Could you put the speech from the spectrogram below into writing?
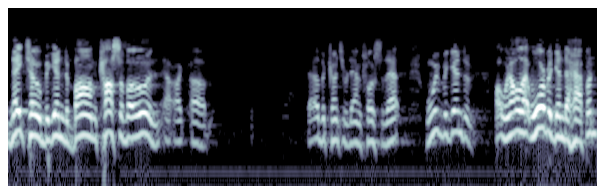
NATO began to bomb Kosovo and uh, uh, the other country down close to that. When we began to, when all that war began to happen,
